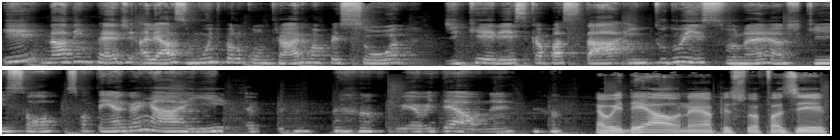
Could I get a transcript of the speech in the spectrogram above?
E nada impede, aliás, muito pelo contrário, uma pessoa de querer se capacitar em tudo isso, né? Acho que só, só tem a ganhar aí. é o ideal, né? É o ideal, né? A pessoa fazer.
